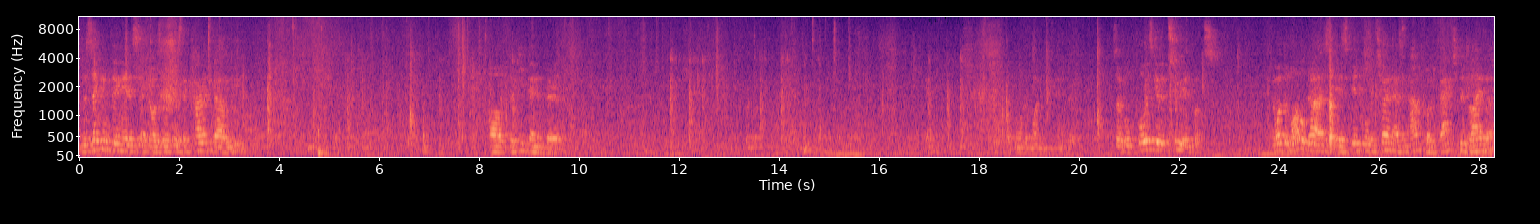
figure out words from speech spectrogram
And the second thing is that goes in is the current value of the dependent variable. Okay. More than one dependent variable. So it will always give it two inputs. And what the model does is it will return as an output back to the driver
